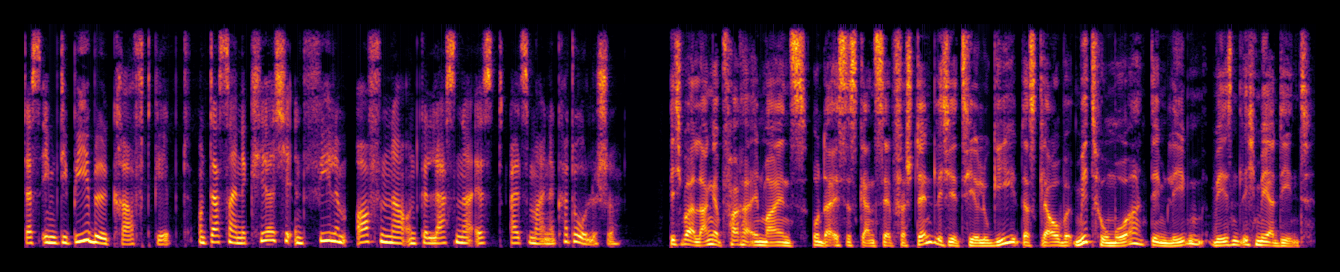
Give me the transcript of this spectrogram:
dass ihm die Bibel Kraft gibt und dass seine Kirche in vielem offener und gelassener ist als meine katholische. Ich war lange Pfarrer in Mainz und da ist es ganz selbstverständliche Theologie, dass Glaube mit Humor dem Leben wesentlich mehr dient.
